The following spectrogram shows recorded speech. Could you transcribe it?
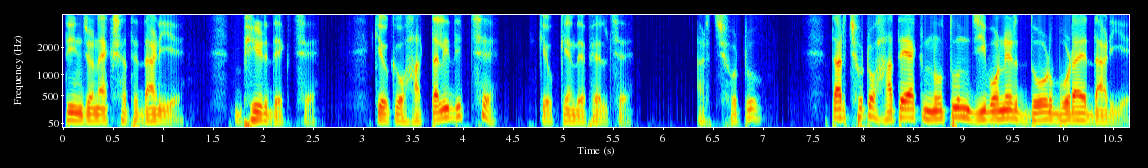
তিনজন একসাথে দাঁড়িয়ে ভিড় দেখছে। কেউ কেউ হাততালি দিচ্ছে, কেউ কেঁদে ফেলছে। আর ছোটু, তার ছোট হাতে এক নতুন জীবনের দৌড় বোড়ায় দাঁড়িয়ে।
